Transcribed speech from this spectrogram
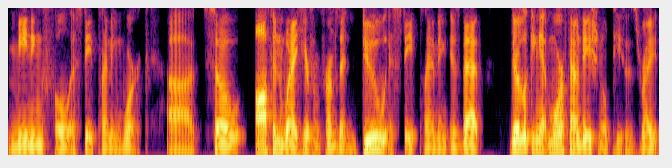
meaningful estate planning work. Uh, so often, what I hear from firms that do estate planning is that they're looking at more foundational pieces, right?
